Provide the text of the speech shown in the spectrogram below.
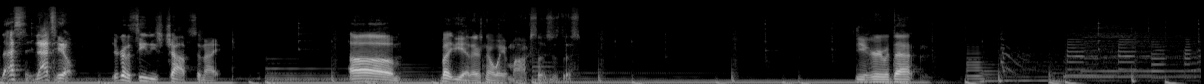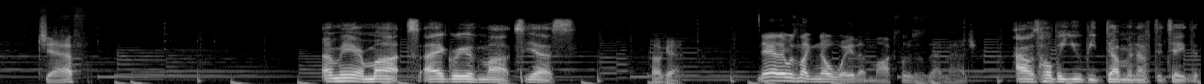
that's that's him. You're gonna see these chops tonight. Um, but yeah, there's no way Mox loses this. Do you agree with that, Jeff? I'm here, Mots. I agree with Mots. Yes. Okay. Yeah, there was like no way that Mox loses that match. I was hoping you'd be dumb enough to take the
